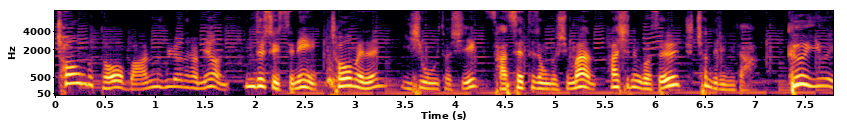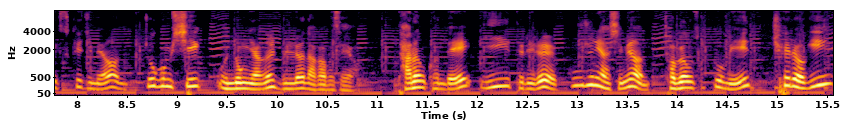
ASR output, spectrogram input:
처음부터 많은 훈련을 하면 힘들 수 있으니 처음에는 25m씩 4세트 정도씩만 하시는 것을 추천드립니다. 그 이후에 익숙해지면 조금씩 운동량을 늘려 나가보세요. 단언컨대 이 드릴을 꾸준히 하시면 저병 속도 및 체력이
